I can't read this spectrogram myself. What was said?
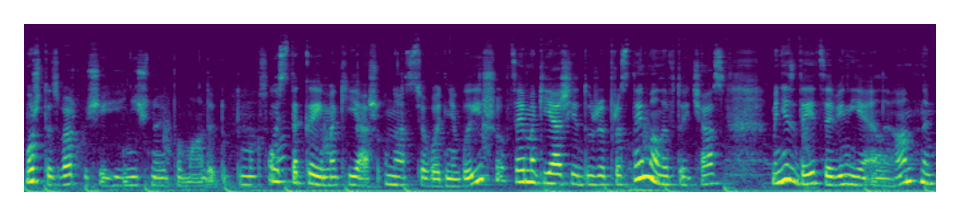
Можете зверху ще гігієнічної помади. Тобто максимально. Ось такий макіяж у нас сьогодні вийшов. Цей макіяж є дуже простим, але в той час мені здається, він є елегантним.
